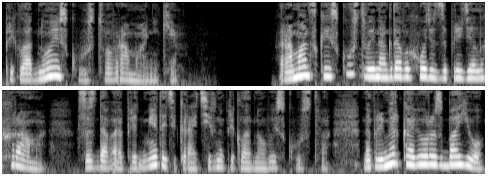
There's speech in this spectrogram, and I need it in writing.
Прикладное искусство в романике. Романское искусство иногда выходит за пределы храма, создавая предметы декоративно-прикладного искусства. Например, ковер из Байо,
